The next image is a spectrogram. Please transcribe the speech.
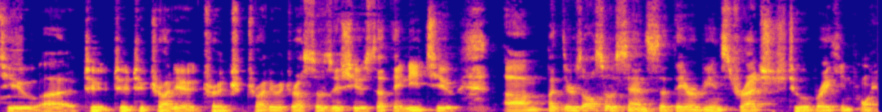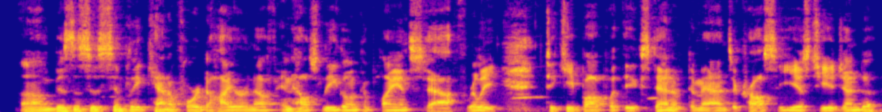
to uh, to, to, to try to try, try, to address those issues that they need to. Um, but there's also a sense that they are being stretched to a breaking point. Um, businesses simply can't afford to hire enough in-house legal and compliance staff really to keep up with the extent of demands across the ESG agenda.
